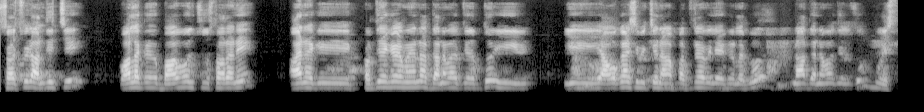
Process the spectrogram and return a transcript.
సబ్సిడీ అందించి వాళ్ళకి బాగోలు చూస్తారని ఆయనకి ప్రత్యేకమైన ధన్యవాదాలు తెలుపుతూ ఈ ఈ అవకాశం ఇచ్చిన పత్రికా విలేకరులకు నా ధన్యవాదాలు తెలుపుతూ ముగిస్తాను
